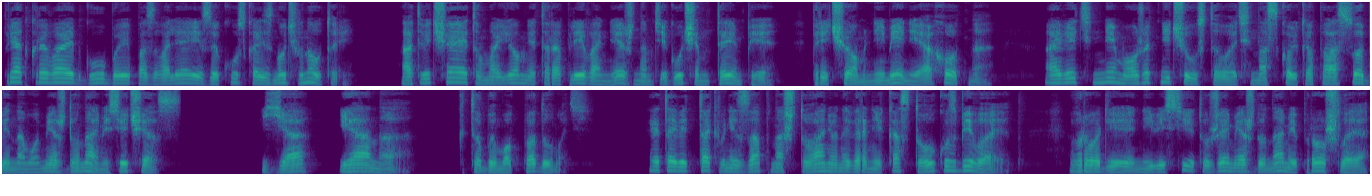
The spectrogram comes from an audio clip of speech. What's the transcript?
Приоткрывает губы, позволяя языку скользнуть внутрь. Отвечает в моем неторопливо нежном тягучем темпе, причем не менее охотно. А ведь не может не чувствовать, насколько по-особенному между нами сейчас. Я и она. Кто бы мог подумать. Это ведь так внезапно, что Аню наверняка с толку сбивает. Вроде не висит уже между нами прошлое,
